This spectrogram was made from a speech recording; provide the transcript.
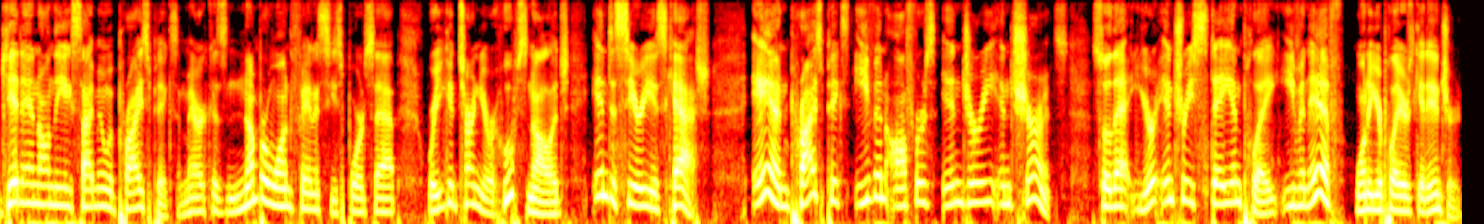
Get in on the excitement with PrizePicks, America's number one fantasy sports app, where you can turn your hoops knowledge into serious cash. And PrizePicks even offers injury insurance so that your entries stay in play even if one of your players get injured.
